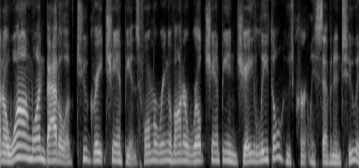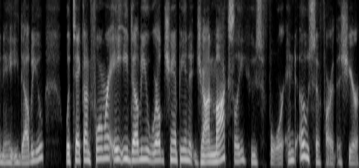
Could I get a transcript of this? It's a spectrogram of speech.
on a one on one battle of two great champions, former Ring of Honor World Champion Jay Lethal, who's currently 7 and 2 in AEW, will take on former AEW World Champion Jon Moxley, who's 4 and 0 so far this year.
